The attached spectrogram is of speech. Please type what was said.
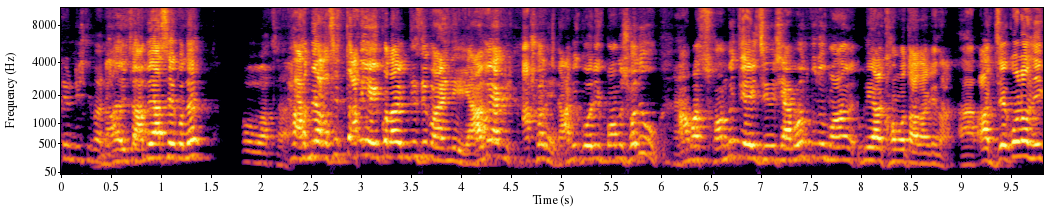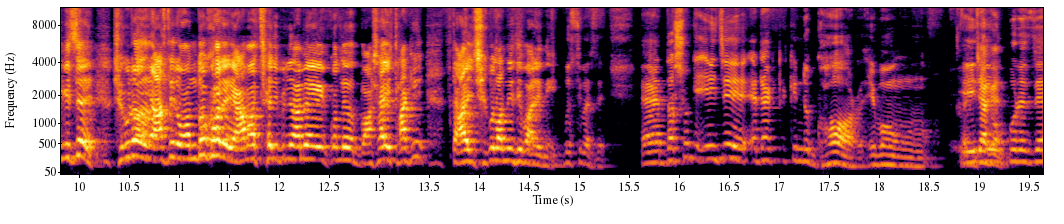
কেউ নিতে পারে না, এই আমি আছি আমি আছি তাই এই কোলা দিতে পারিনি। আমি এক- শোনেন আমি গরিব মানুষ হলেও আমার সমিতি এই জিনিস এমন কোনো নেওয়ার ক্ষমতা লাগে না। আ- আর যে নিয়ে গেছে সেগুলো রাতের অন্ধকারে আমার ছেলে আমি কোলে বাসায় থাকি তাই সেগুলো নিতে পারিনি। বুঝতে পারছি। দর্শক এই যে এটা একটা কিন্তু ঘর এবং এই যে উপরে যে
